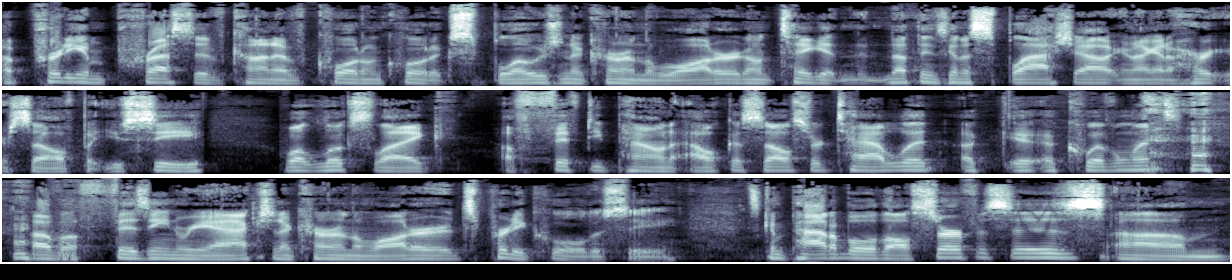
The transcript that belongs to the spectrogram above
a pretty impressive kind of quote unquote explosion occur in the water, don't take it, nothing's going to splash out. You're not going to hurt yourself, but you see what looks like a 50 pound Alka Seltzer tablet e- equivalent of a fizzing reaction occur in the water. It's pretty cool to see. It's compatible with all surfaces. Um,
